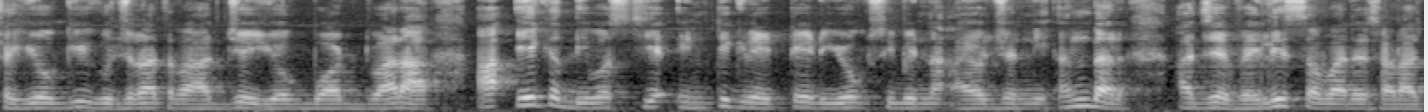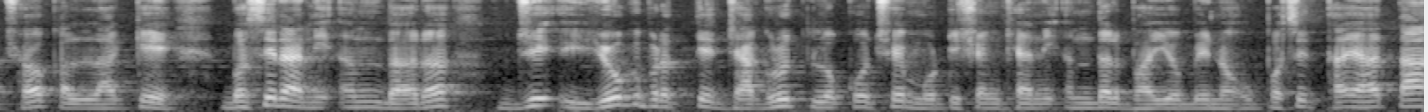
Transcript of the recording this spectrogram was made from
સહયોગી ગુજરાત રાજ્ય યોગ બોર્ડ દ્વારા આ એક દિવસીય ઇન્ટિગ્રેટેડ યોગ શિબિરના આયોજનની અંદર આજે વહેલી સવારે સાડા છ કલાકે બસેરાની અંદર જે યોગ પ્રત્યે જાગૃત લોકો છે, મોટી સંખ્યાની અંદર ભાઈઓ બહેનો ઉપસ્થિત થયા હતા.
